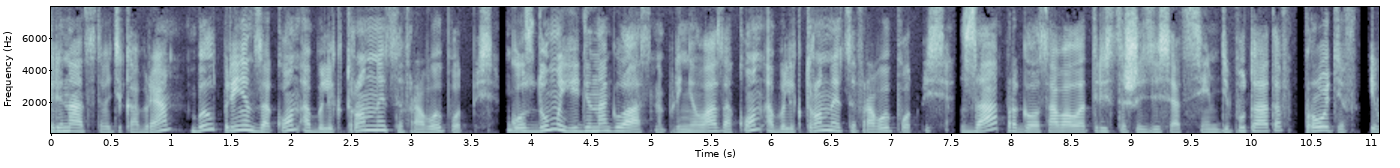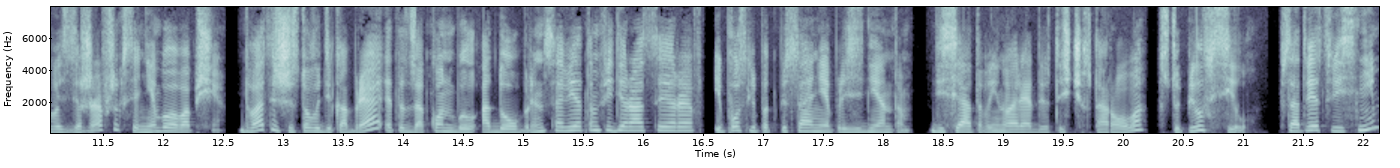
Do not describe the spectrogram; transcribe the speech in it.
13 декабря был принят закон об электронной цифровой подписи. Госдума единогласно приняла закон об электронной цифровой подписи. За проголосовало 367 депутатов, против и воздержавшихся не было вообще. 26 декабря этот закон был одобрен Советом Федерации РФ и после подписания президентом 10 января 2002 вступил в силу. В соответствии с ним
